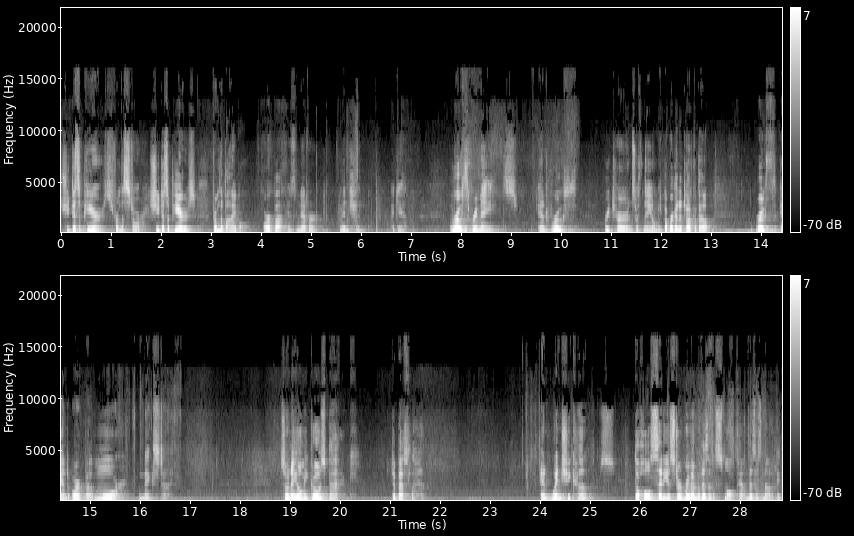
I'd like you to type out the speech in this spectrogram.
She disappears from the story. She disappears from the Bible. Orpah is never mentioned again. Ruth remains, and Ruth returns with Naomi. But we're going to talk about Ruth and Orpah more next time. So Naomi goes back to Bethlehem. And when she comes, the whole city is stirred. Remember, this is a small town. This is not a big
